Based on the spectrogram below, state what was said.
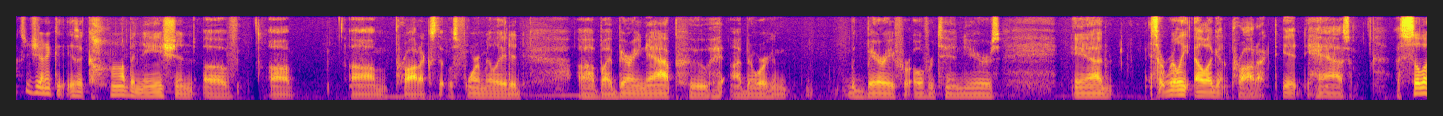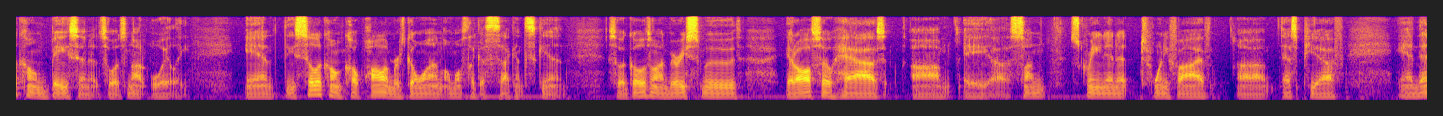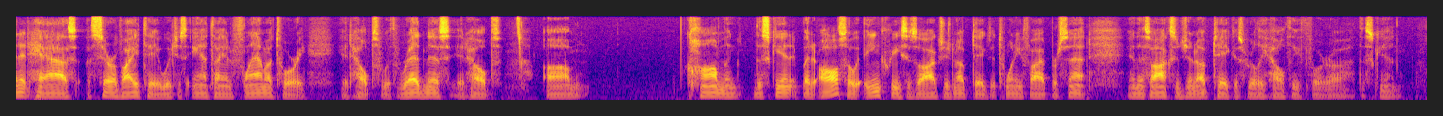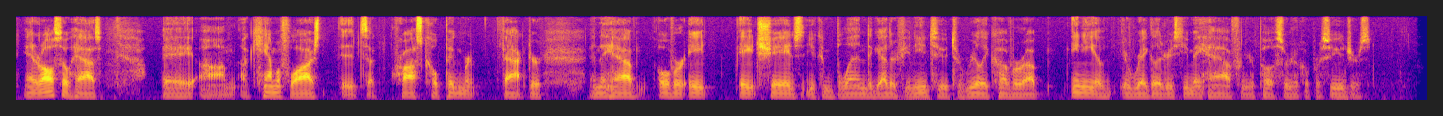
Oxygenetix is a combination of uh, um, products that was formulated uh, by Barry Knapp, who I've been working with Barry for over 10 years. And it's a really elegant product. It has a silicone base in it, so it's not oily. And these silicone copolymers go on almost like a second skin. So it goes on very smooth. It also has um, a uh, sunscreen in it, 25 uh, SPF. And then it has CeraVite, which is anti-inflammatory. It helps with redness. It helps um, calm the skin, but it also increases oxygen uptake to 25%. And this oxygen uptake is really healthy for uh, the skin. And it also has a, um, a camouflage, it's a cross copigment factor, and they have over eight, eight shades that you can blend together if you need to to really cover up any of the irregularities you may have from your post-surgical procedures.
